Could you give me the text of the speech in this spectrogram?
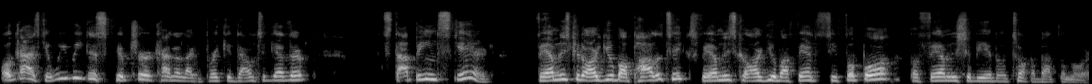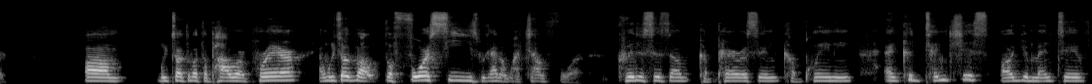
Oh, guys, can we read this scripture kind of like break it down together? Stop being scared. Families could argue about politics, families could argue about fantasy football, but families should be able to talk about the Lord. Um, we talked about the power of prayer, and we talked about the four C's we got to watch out for criticism, comparison, complaining, and contentious, argumentative,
